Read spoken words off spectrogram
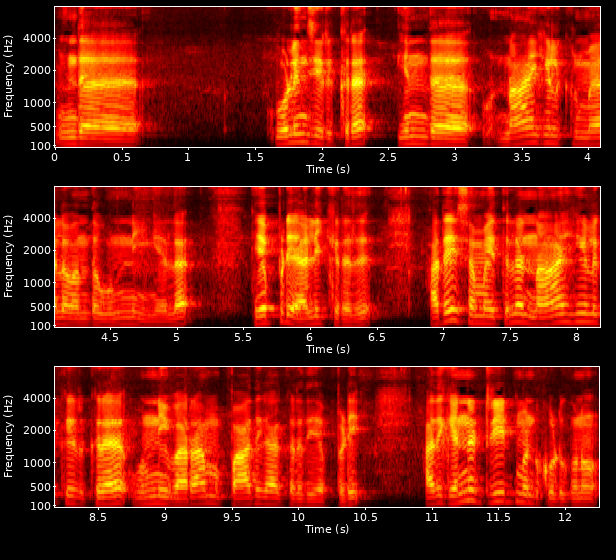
இந்த ஒளிஞ்சிருக்கிற இந்த நாய்களுக்கு மேலே வந்த உண்ணிங்களை எப்படி அழிக்கிறது? அதே சமயத்தில் நாய்களுக்கு இருக்கிற உண்ணி வராமல் பாதுகாக்கிறது எப்படி? அதுக்கு என்ன ட்ரீட்மெண்ட் கொடுக்கணும்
